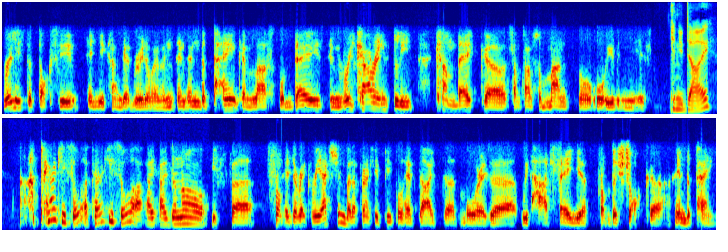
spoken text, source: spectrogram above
release the toxin, and you can't get rid of them. And, and, and the pain can last for days and recurrently come back, uh, sometimes for months or, or even years. Can you die? Apparently so. Apparently so. I, I don't know if uh, from a direct reaction, but apparently people have died uh, more as a, with heart failure from the shock uh, and the pain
